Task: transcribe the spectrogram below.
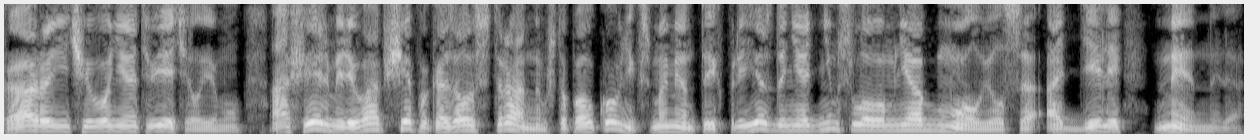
Кара ничего не ответил ему, а Фельмере вообще показалось странным, что полковник с момента их приезда ни одним словом не обмолвился о деле Меннеля.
